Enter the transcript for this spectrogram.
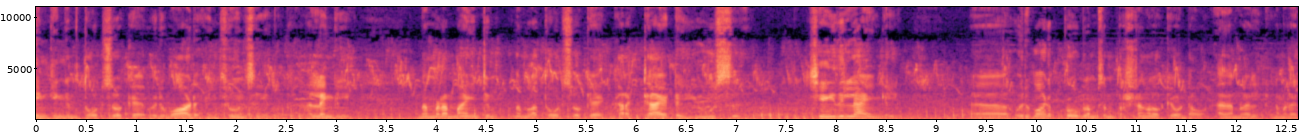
തിങ്കിങ്ങും തോട്ട്സും ഒക്കെ ഒരുപാട് ഇൻഫ്ലുവൻസ് ചെയ്യുന്നുണ്ട് അല്ലെങ്കിൽ നമ്മുടെ മൈൻഡും നമ്മളെ തോട്ട്സും ഒക്കെ കറക്റ്റായിട്ട് യൂസ് ചെയ്തില്ല എങ്കിൽ ഒരുപാട് പ്രോബ്ലംസും പ്രശ്നങ്ങളും ഒക്കെ ഉണ്ടാവും. അത് നമ്മുടെ നമ്മുടെ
